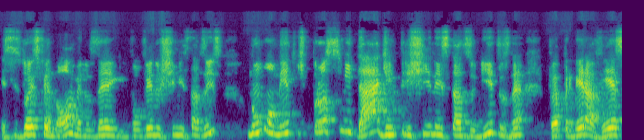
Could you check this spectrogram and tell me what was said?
esses dois fenômenos né, envolvendo China e Estados Unidos, num momento de proximidade entre China e Estados Unidos, né? Foi a primeira vez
